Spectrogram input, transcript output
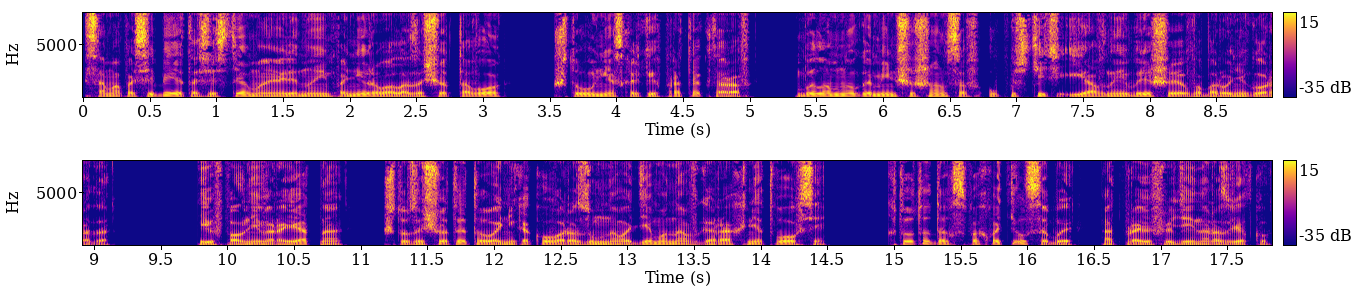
Сама по себе эта система Эллина импонировала за счет того, что у нескольких протекторов было много меньше шансов упустить явные бреши в обороне города. И вполне вероятно, что за счет этого никакого разумного демона в горах нет вовсе. Кто-то да спохватился бы, отправив людей на разведку.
